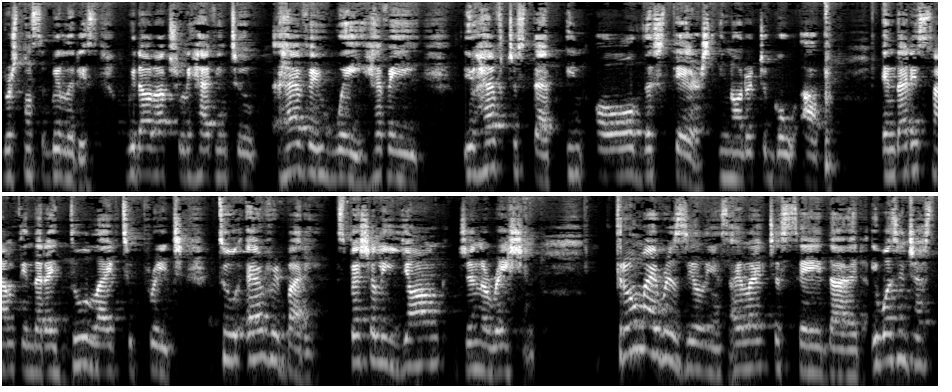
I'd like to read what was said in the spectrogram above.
responsibilities without actually having to have a way, have a, you have to step in all the stairs in order to go up. And that is something that I do like to preach to everybody, especially young generation. Through my resilience, I like to say that it wasn't just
